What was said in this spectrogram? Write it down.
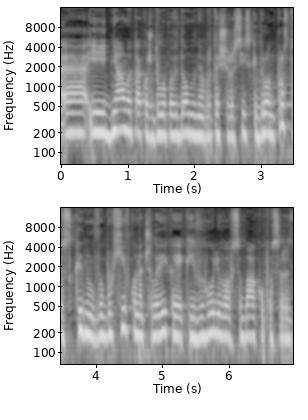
Е, і днями також було повідомлення про те, що російський дрон просто скинув вибухівку на чоловіка, який вигулював собаку посеред.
